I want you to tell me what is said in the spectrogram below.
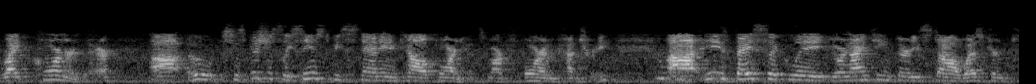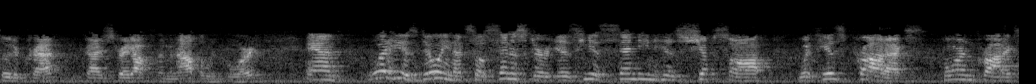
right corner there uh, who suspiciously seems to be standing in California. It's marked foreign country. Uh, he's basically your 1930s style Western plutocrat, guy straight off the Monopoly board. And what he is doing that's so sinister is he is sending his ships off with his products, foreign products,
